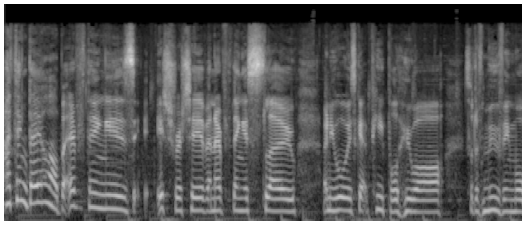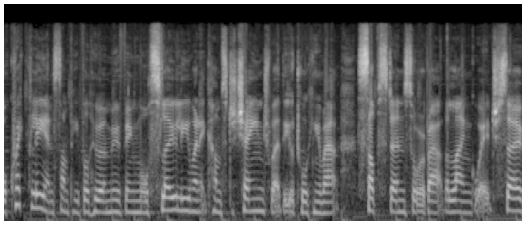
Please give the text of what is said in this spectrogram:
I think they are, but everything is iterative and everything is slow, and you always get people who are sort of moving more quickly and some people who are moving more slowly when it comes to change, whether you're talking about substance or about the language. So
